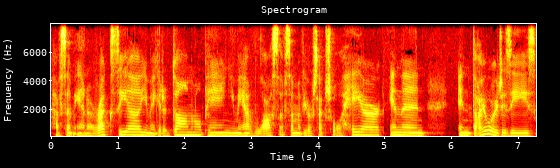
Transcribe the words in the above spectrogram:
have some anorexia, you may get abdominal pain, you may have loss of some of your sexual hair. And then in thyroid disease,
